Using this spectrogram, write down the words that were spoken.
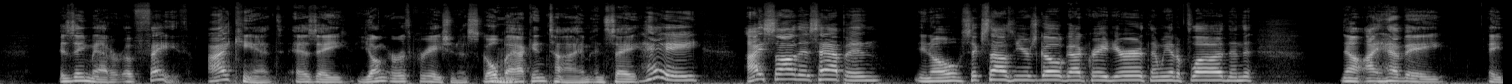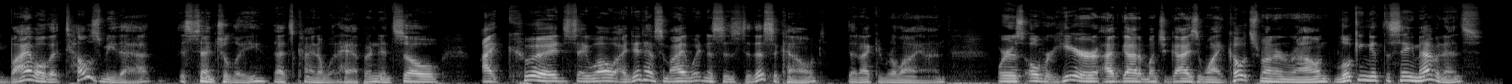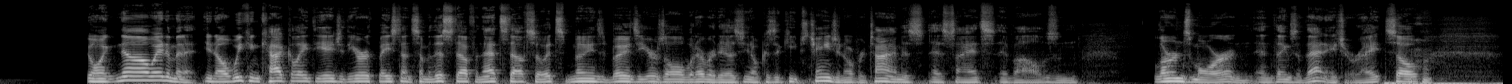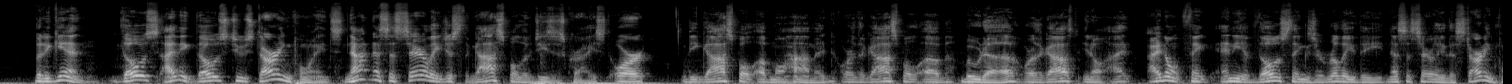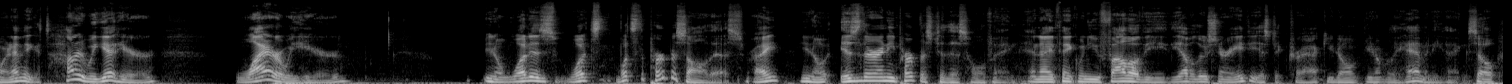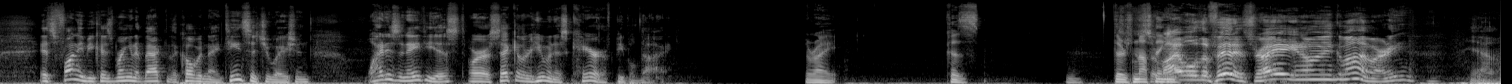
is a matter of faith. I can't, as a young earth creationist, go mm-hmm. back in time and say, hey, I saw this happen, you know, 6,000 years ago, God created the earth, then we had a flood, then the... Now, I have a a Bible that tells me that essentially that's kind of what happened. And so I could say, well, I did have some eyewitnesses to this account that I can rely on. Whereas over here, I've got a bunch of guys in white coats running around looking at the same evidence, going, no, wait a minute. You know, we can calculate the age of the earth based on some of this stuff and that stuff. So it's millions and billions of years old, whatever it is, you know, because it keeps changing over time as, as science evolves and learns more and, and things of that nature, right? So, mm-hmm. but again, those, I think those two starting points, not necessarily just the gospel of Jesus Christ or the gospel of Muhammad or the gospel of Buddha or the gospel, you know, I, I don't think any of those things are really the necessarily the starting point. I think it's how did we get here? Why are we here? You know, what is what's what's the purpose of all this, right? You know, is there any purpose to this whole thing? And I think when you follow the the evolutionary atheistic track, you don't you don't really have anything. So it's funny because bringing it back to the COVID-19 situation, why does an atheist or a secular humanist care if people die? Right. Because there's nothing. Survival of the fittest, right? You know, I mean, come on, Marty. Yeah.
